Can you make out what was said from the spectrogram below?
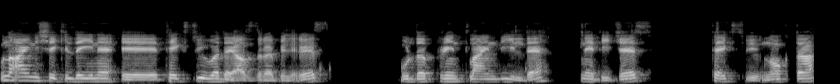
Bunu aynı şekilde yine e, text view'a da yazdırabiliriz. Burada print line değil de ne diyeceğiz? Text view nokta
